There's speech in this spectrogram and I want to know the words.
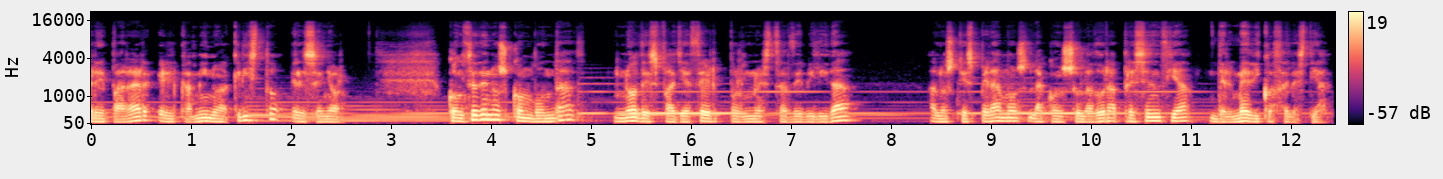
preparar el camino a Cristo el Señor. Concédenos con bondad no desfallecer por nuestra debilidad a los que esperamos la consoladora presencia del médico celestial.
